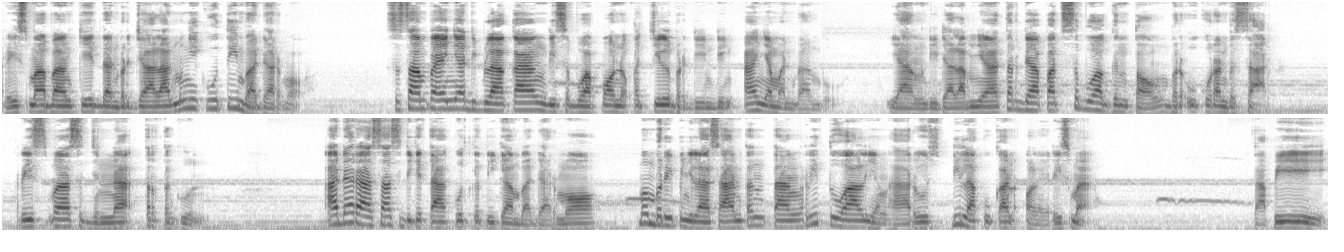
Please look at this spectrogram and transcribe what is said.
Risma bangkit dan berjalan mengikuti Mbah Darmo. Sesampainya di belakang di sebuah pondok kecil berdinding anyaman bambu yang di dalamnya terdapat sebuah gentong berukuran besar Risma sejenak tertegun. Ada rasa sedikit takut ketika Mbak Darmo memberi penjelasan tentang ritual yang harus dilakukan oleh Risma. Tapi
